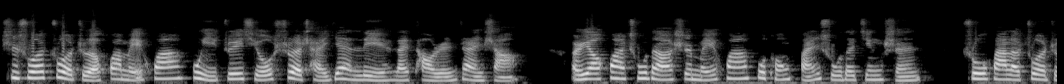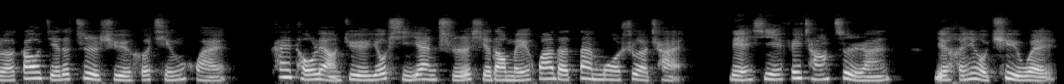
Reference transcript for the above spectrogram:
是说作者画梅花不以追求色彩艳丽来讨人赞赏，而要画出的是梅花不同凡俗的精神，抒发了作者高洁的志趣和情怀。开头两句由洗砚池写到梅花的淡墨色彩，联系非常自然，也很有趣味。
